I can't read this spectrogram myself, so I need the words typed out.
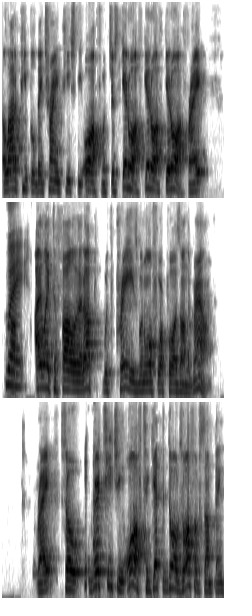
A lot of people they try and teach the off with just get off, get off, get off. Right. Right. I like to follow that up with praise when all four paws on the ground. Right? So we're teaching off to get the dogs off of something.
